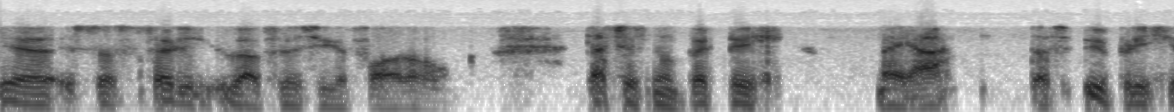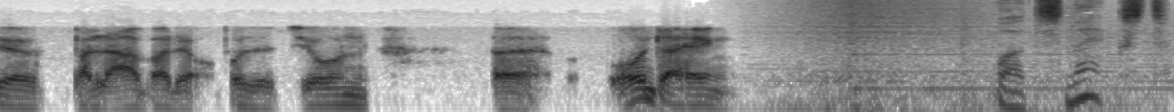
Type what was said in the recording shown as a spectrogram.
äh, ist das völlig überflüssige Forderung. Das ist nun wirklich, naja, das übliche Palaver der Opposition äh, runterhängen. What's next?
